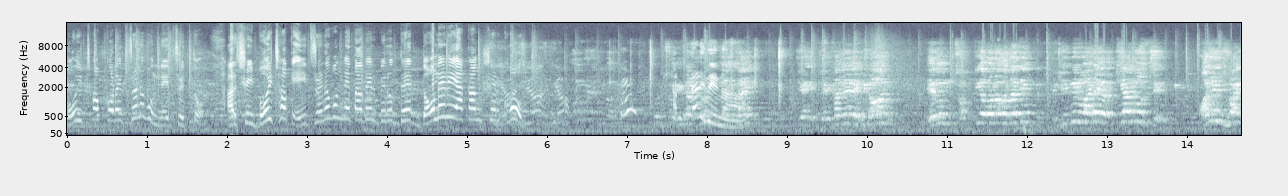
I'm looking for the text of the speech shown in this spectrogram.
বৈঠক করে তৃণমূল নেতৃত্ব। আর সেই বৈঠকেই তৃণমূল নেতাদের বিরুদ্ধে দলেরই একাংশের ক্ষোভ। আটকাই দিই না যে- যেখানে হিরণ এবং সবথেকে বড় কথা যে বিজেপির ওয়ার্ডে চেয়ার করছে। অরেঞ্জ ভাই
